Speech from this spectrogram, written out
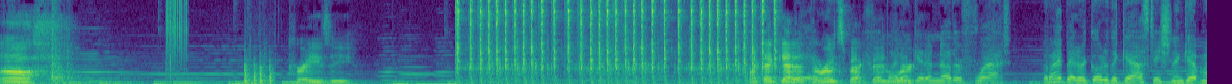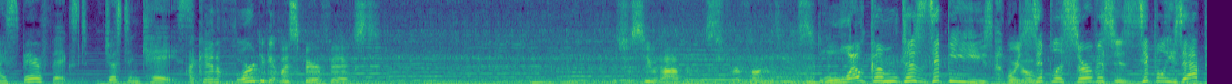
Ugh. Crazy. Like, I get it. The roads back I then hope I were. don't get another flat. But I better go to the gas station and get my spare fixed, just in case. I can't afford to get my spare fixed. Let's just see what happens for funsies. Welcome to Zippies, where Nope. zipless service is zippily zapped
